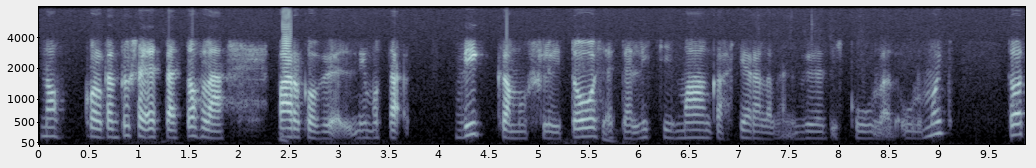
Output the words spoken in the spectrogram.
No, kolkan tuse, että tohlaa parkovölni, mutta vikkamusli tos, että litsi maanka sierallavan vyövi kuulla ulmuit. Tot,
